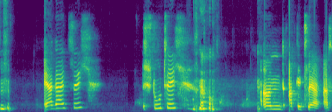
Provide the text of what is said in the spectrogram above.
Ehrgeizig, stutig und abgeklärt.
